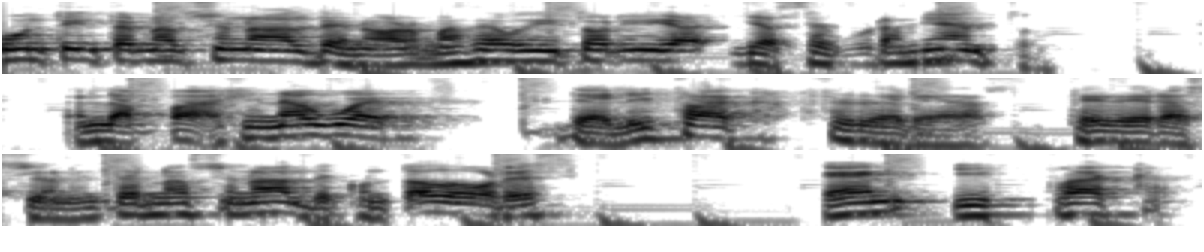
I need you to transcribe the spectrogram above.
Junta Internacional de Normas de Auditoría y Aseguramiento. En la página web del IFAC, Federación Internacional de Contadores, en ifac.org.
